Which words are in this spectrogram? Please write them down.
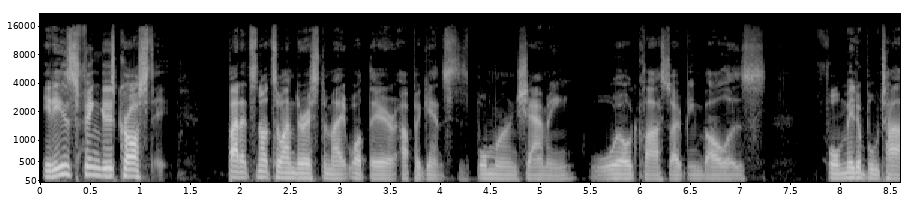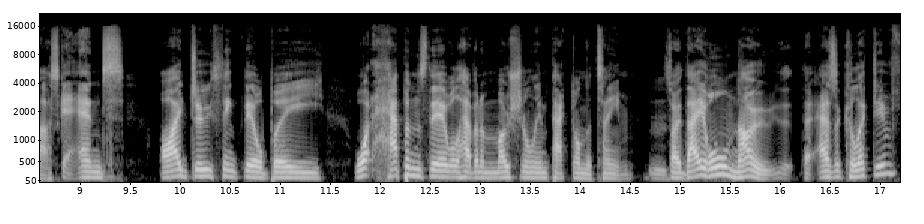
it is fingers crossed, but it's not to underestimate what they're up against. Is Bumrah and Shami, world class opening bowlers, formidable task, and I do think there'll be what happens there will have an emotional impact on the team. Mm. So they all know that as a collective,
